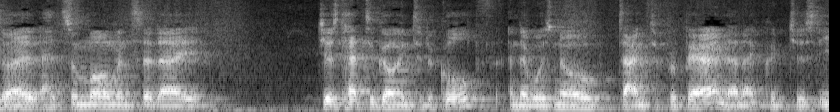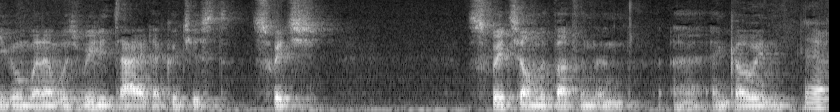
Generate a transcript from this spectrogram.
So I had some moments that I just had to go into the cold and there was no time to prepare and then I could just even when I was really tired I could just switch switch on the button and uh, and go in. Yeah.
